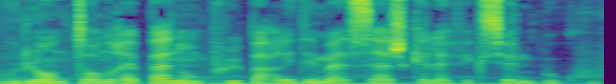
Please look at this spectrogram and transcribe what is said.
Vous ne l'entendrez pas non plus parler des massages qu'elle affectionne beaucoup.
